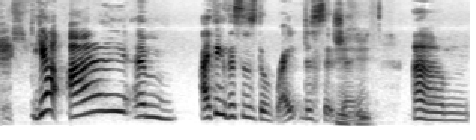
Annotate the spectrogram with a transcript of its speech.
this. Yeah, I am. I think this is the right decision. Mm-hmm. Um,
